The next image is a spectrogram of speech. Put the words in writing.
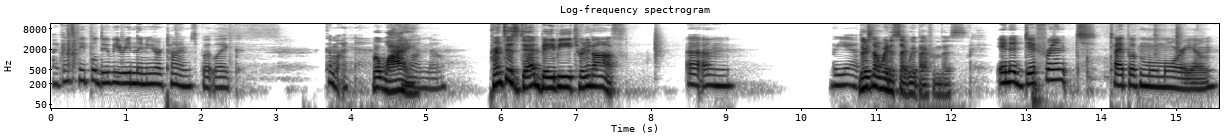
I guess people do be reading the New York Times, but like, come on, but why come on now. print is dead baby turn it off Uh, um, but yeah, there's no way to segue back from this in a different type of memoriam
